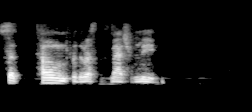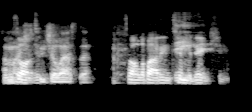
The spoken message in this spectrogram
set the tone for the rest of this match for me. I So it's might all, just beat your ass then. it's all about intimidation.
